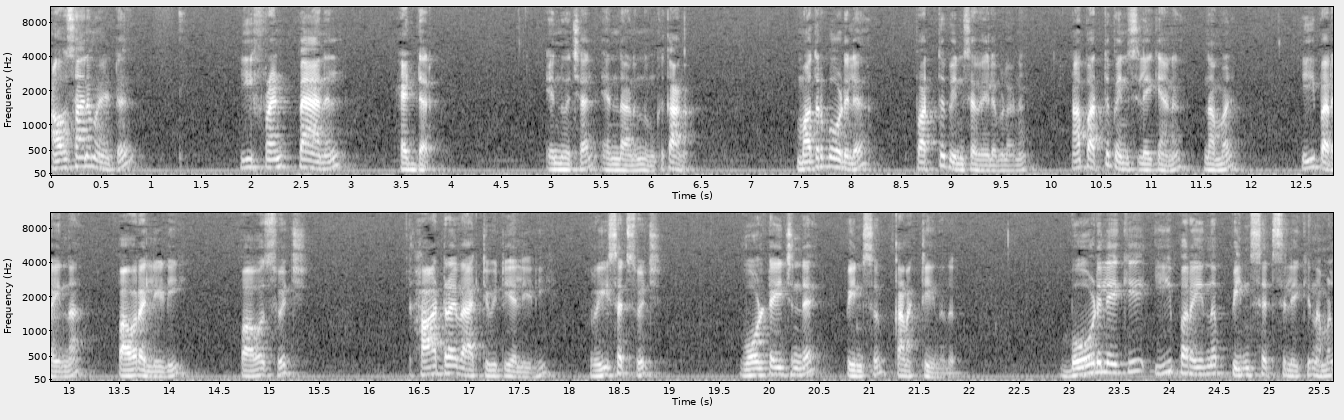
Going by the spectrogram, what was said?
അവസാനമായിട്ട് ഈ ഫ്രണ്ട് പാനൽ ഹെഡർ എന്ന് വെച്ചാൽ എന്താണെന്ന് നമുക്ക് കാണാം. മദർ ബോർഡിൽ പത്ത് പിൻസ് അവൈലബിൾ ആണ്. ആ പത്ത് പിൻസിലേക്കാണ് നമ്മൾ ഈ പറയുന്ന power L E D power switch hard drive activity L E D reset switch വോൾട്ടേജിന്റെ പിൻസും കണക്ട് ചെയ്യുന്നത്. ബോർഡിലേക്ക് ഈ പറയുന്ന പിൻ സെറ്റ്സിലേക്ക് നമ്മൾ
